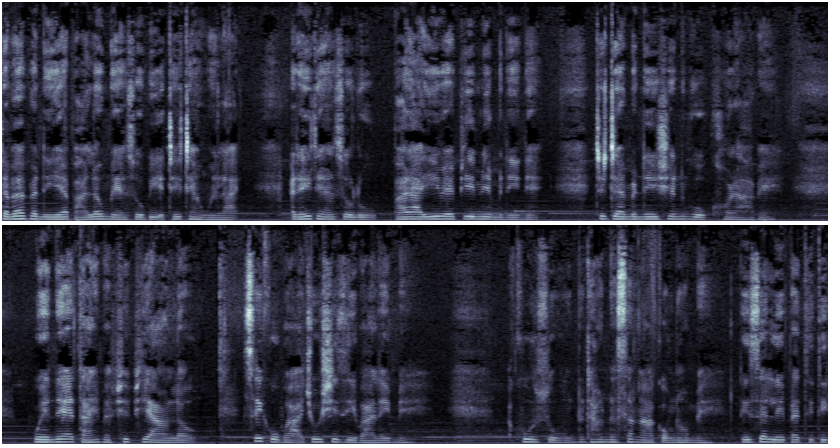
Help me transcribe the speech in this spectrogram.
တပတ်ဘယ်နေ့ရက်ဘာလုပ်မယ်ဆိုပြီးအဋိဌံဝင်လိုက်အဋိဌံဆိုလို့ဘာသာရေးပဲပြည့်မြင့်မနေနဲ့ determination ကိုခေါ်တာပဲဝင်တဲ့အတိုင်းမဖြစ်ဖြစ်အောင်လုပ်စိတ်ကိုပါအကျိုးရှိစေပါလိမ့်မယ်အခုဆို2025ကုန်တော့မယ်44ပတ်တိတိ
